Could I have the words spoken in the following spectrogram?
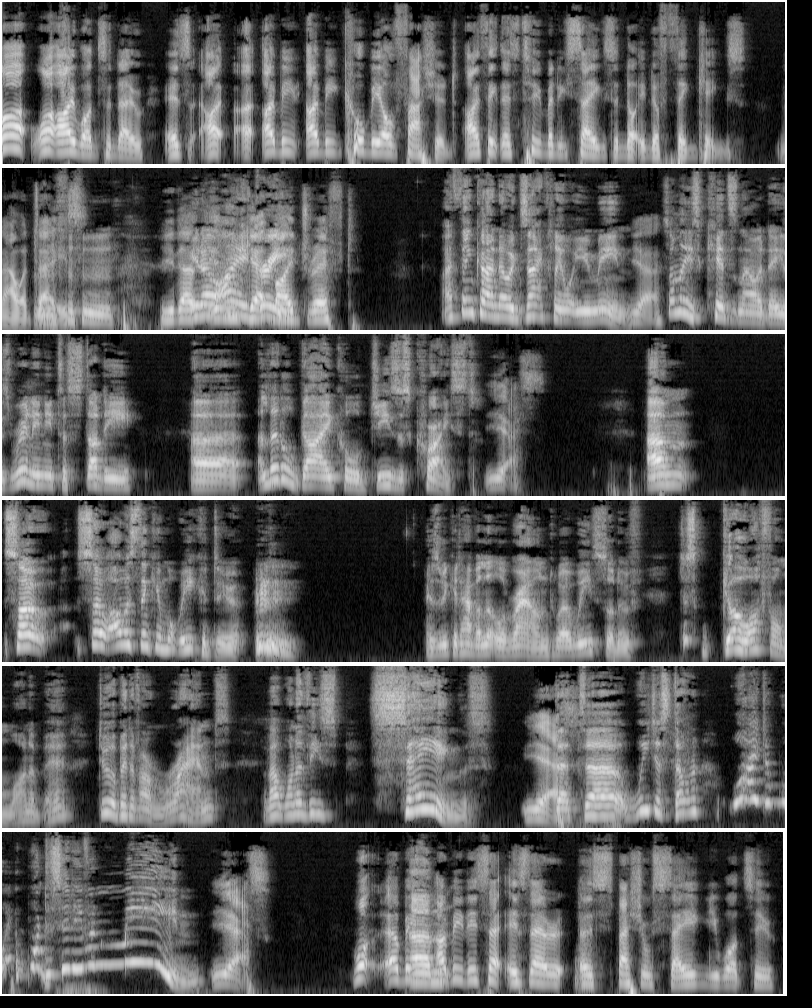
What, what I want to know is, I, I, I mean, I mean, call me old fashioned. I think there's too many sayings and not enough thinkings nowadays. you know, You know, I get agree. my drift. I think I know exactly what you mean. Yeah. Some of these kids nowadays really need to study uh, a little guy called Jesus Christ. Yes. Um, so so I was thinking what we could do is we could have a little round where we sort of just go off on one a bit, do a bit of a rant about one of these sayings Yes. that uh, we just don't. Why do? What, what does it even mean? Yes. What I mean, Um, I mean, is there is there a special saying you want to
